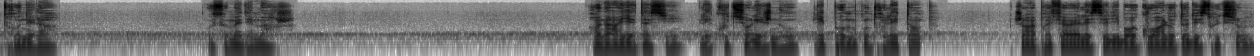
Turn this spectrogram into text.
trône est là, au sommet des marches. Renard y est assis, les coudes sur les genoux, les paumes contre les tempes. J'aurais préféré laisser libre cours à l'autodestruction,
